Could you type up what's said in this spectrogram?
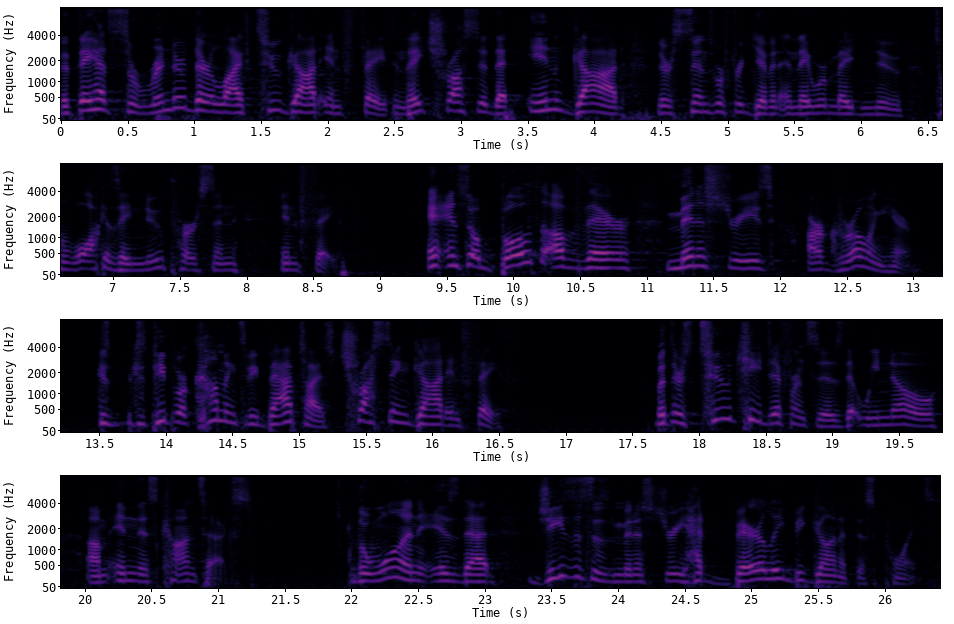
that they had surrendered their life to God in faith and they trusted that in God their sins were forgiven and they were made new to walk as a new person in faith. And, and so both of their ministries are growing here because, because people are coming to be baptized, trusting God in faith. But there's two key differences that we know um, in this context. The one is that Jesus' ministry had barely begun at this point,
